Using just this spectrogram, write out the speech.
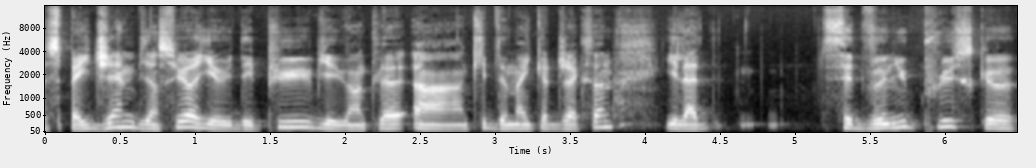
Space Jam, bien sûr. Il y a eu des pubs. Il y a eu un, un clip de Michael Jackson. Il a c'est devenu plus que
